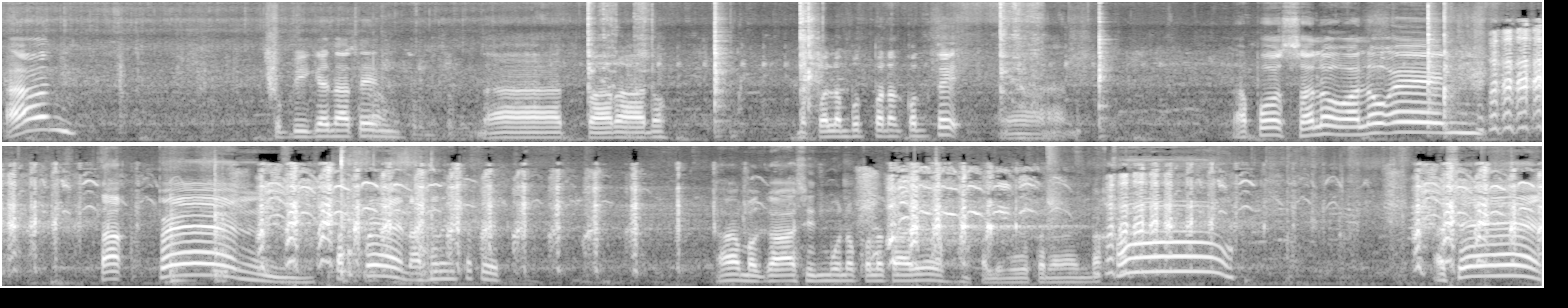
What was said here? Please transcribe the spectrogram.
Ayan! Tubigan natin. At para ano, mapalambot pa ng konti. Ayan. Tapos, halo, haloin! Takpen! Takpen! Asan na yung takip? Ah, mag-aasin muna pala tayo. Nakalimutan na lang. Nako! Asin!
